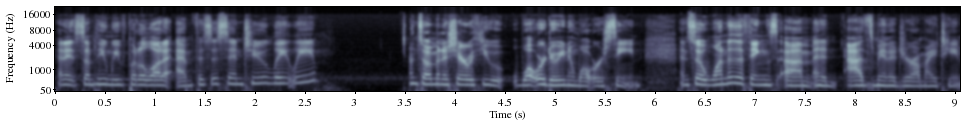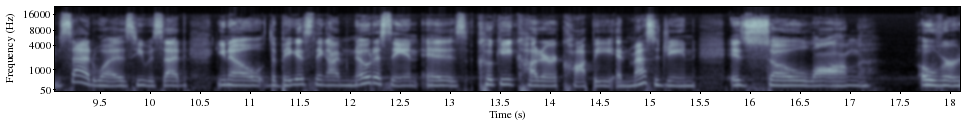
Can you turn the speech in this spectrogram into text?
and it's something we've put a lot of emphasis into lately. And so I'm going to share with you what we're doing and what we're seeing. And so one of the things um, an ads manager on my team said was he was said, you know, the biggest thing I'm noticing is cookie cutter copy and messaging is so long over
